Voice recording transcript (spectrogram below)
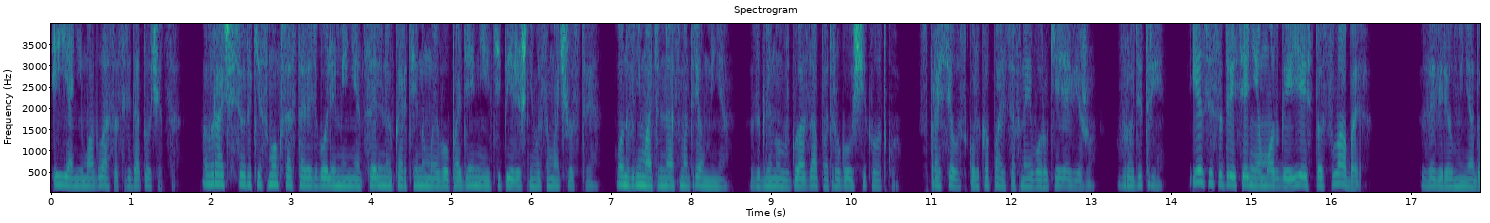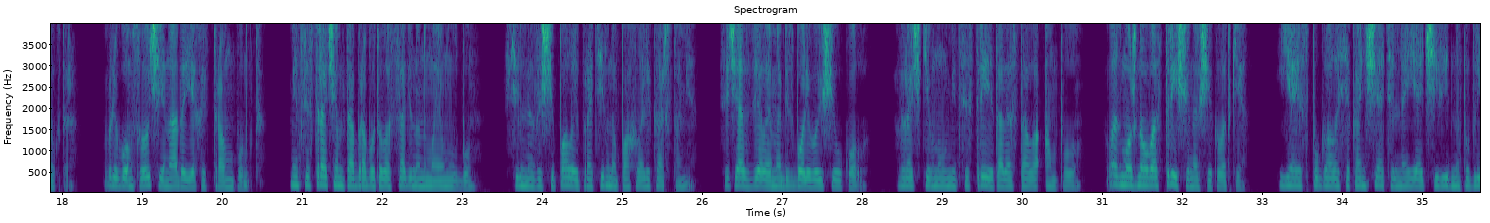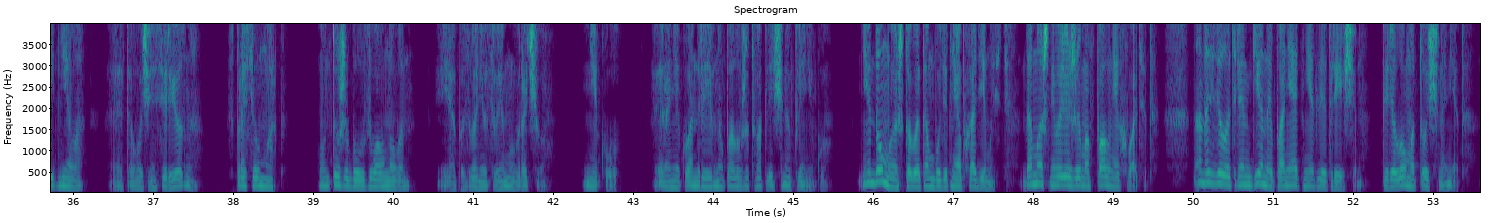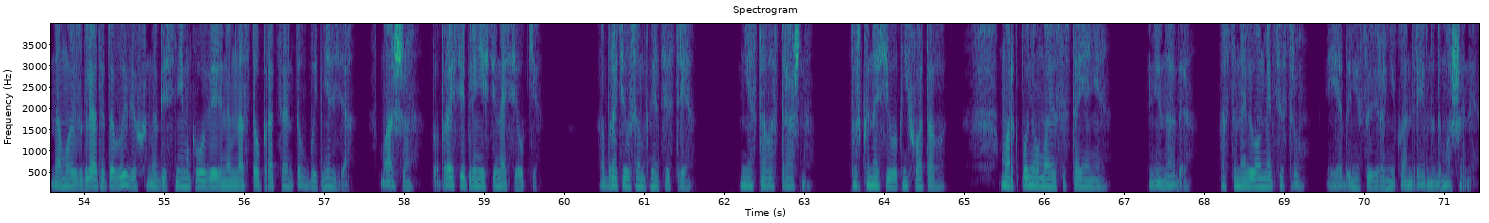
И я не могла сосредоточиться. Врач все таки смог составить более-менее цельную картину моего падения и теперешнего самочувствия. Он внимательно осмотрел меня, заглянул в глаза, потрогал щиколотку. Спросил, сколько пальцев на его руке я вижу. Вроде три. «Если сотрясение мозга и есть, то слабое», — заверил меня доктор. «В любом случае надо ехать в травмпункт. Медсестра чем-то обработала ссадину на моем лбу. Сильно защипала и противно пахло лекарствами. «Сейчас сделаем обезболивающий укол». Врач кивнул медсестре, и та достала ампулу. «Возможно, у вас трещина в щиколотке». Я испугалась окончательно и, очевидно, побледнела. «Это очень серьезно? спросил Марк. Он тоже был взволнован. «Я позвоню своему врачу. Нику. Веронику Андреевну положат в отличную клинику». «Не думаю, что в этом будет необходимость. Домашнего режима вполне хватит. Надо сделать рентген и понять, нет ли трещин. Перелома точно нет. На мой взгляд, это вывих, но без снимка уверенным на сто процентов быть нельзя. Маша, попроси принести носилки. Обратился он к медсестре. Мне стало страшно. Только носилок не хватало. Марк понял моё состояние. «Не надо», — остановил он медсестру. «Я донесу Веронику Андреевну до машины».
